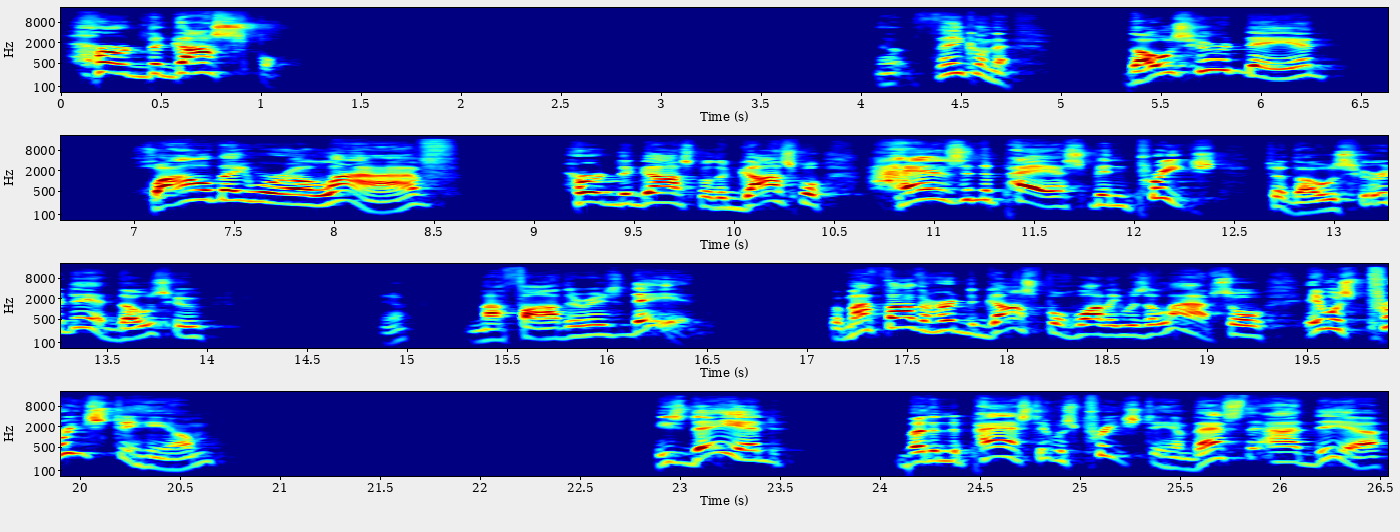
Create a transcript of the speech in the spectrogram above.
heard the gospel. Now, think on that. Those who are dead, while they were alive, heard the gospel. The gospel has in the past been preached to those who are dead, those who, you know, my father is dead. But my father heard the gospel while he was alive. So it was preached to him. He's dead, but in the past it was preached to him. That's the idea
